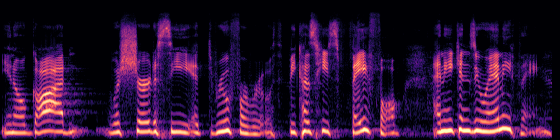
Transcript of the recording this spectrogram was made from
You know, God was sure to see it through for Ruth because He's faithful and He can do anything.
